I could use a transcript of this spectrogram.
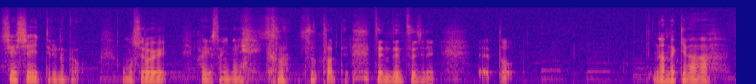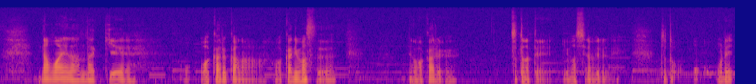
シェイシェイ言ってるなんか面白い俳優さんいないかな。ちょっと待って全然通じない。えっとなんだっけな。名前なんだっけ？わかるかな？わかります？ねわかる？ちょっと待って今調べるね。ちょっと俺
